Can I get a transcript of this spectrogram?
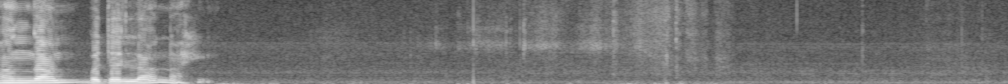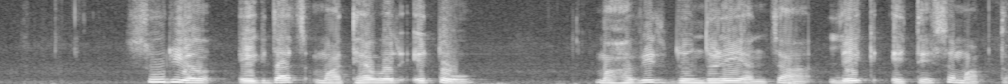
हंगाम बदलला नाही. सूर्य एकदाच माथ्यावर येतो. महावीर जोंधळे यांचा लेख येथे समाप्त.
